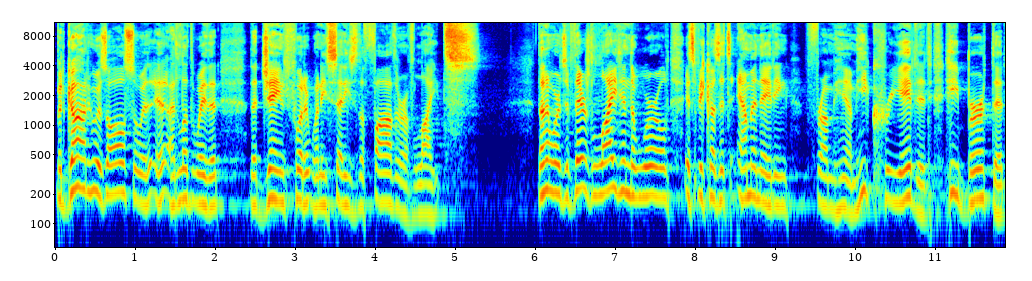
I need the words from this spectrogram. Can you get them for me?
But God, who is also, I love the way that, that James put it when he said he's the father of lights. In other words, if there's light in the world, it's because it's emanating from him. He created, he birthed it.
